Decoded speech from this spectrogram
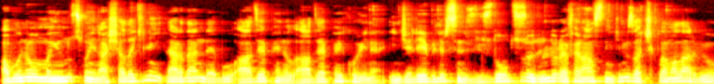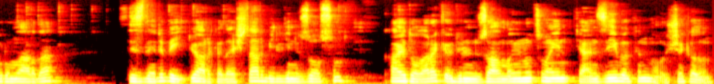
Abone olmayı unutmayın. Aşağıdaki linklerden de bu AD Panel, ADP coin'i inceleyebilirsiniz. %30 ödüllü referans linkimiz açıklamalar ve yorumlarda sizleri bekliyor arkadaşlar. Bilginiz olsun. Kaydolarak ödülünüzü almayı unutmayın. Kendinize iyi bakın. Hoşçakalın.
